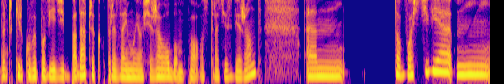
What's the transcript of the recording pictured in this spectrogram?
znaczy kilku wypowiedzi badaczek, które zajmują się żałobą po stracie zwierząt. To właściwie mm,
